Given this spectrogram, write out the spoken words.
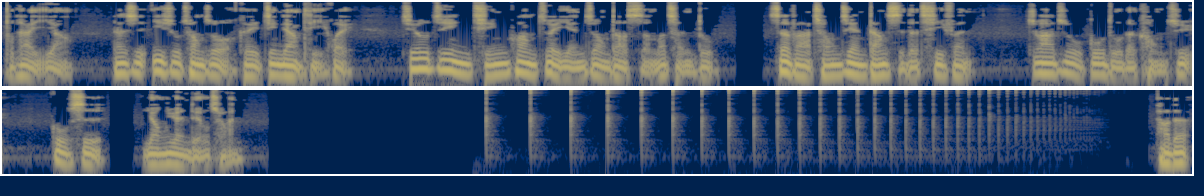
不太一样。但是艺术创作可以尽量体会，究竟情况最严重到什么程度，设法重建当时的气氛，抓住孤独的恐惧，故事永远流传。好的，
